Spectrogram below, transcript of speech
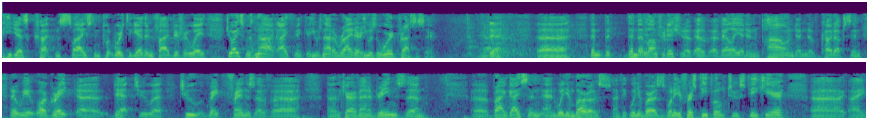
he just cut and sliced and put words together in five different ways. Joyce was not, I think, he was not a writer. He was a word processor. And, uh, then, the, then the long tradition of, of, of Eliot and Pound and of cut-ups, and, and we owe a great uh, debt to uh, two great friends of uh, uh, the Caravan of Dreams, um, uh, Brion Gysin and William Burroughs. I think William Burroughs is one of your first people to speak here. Uh, I,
